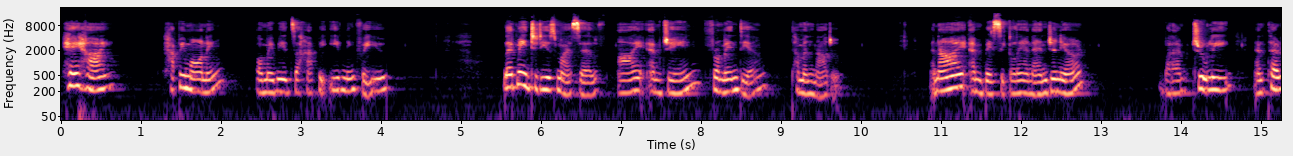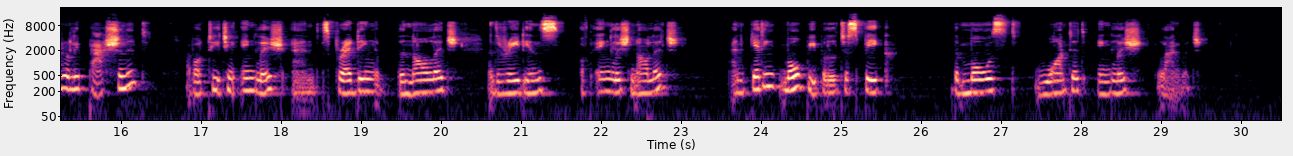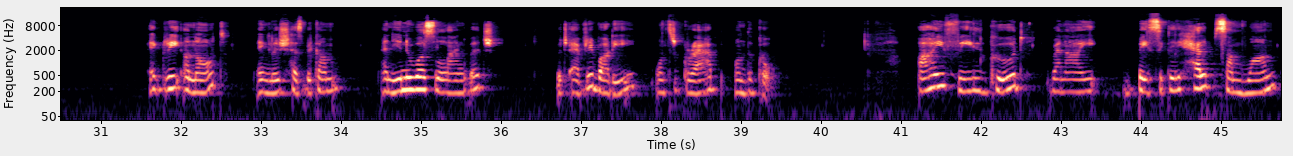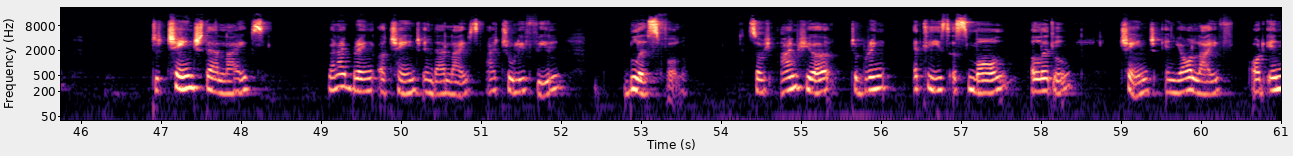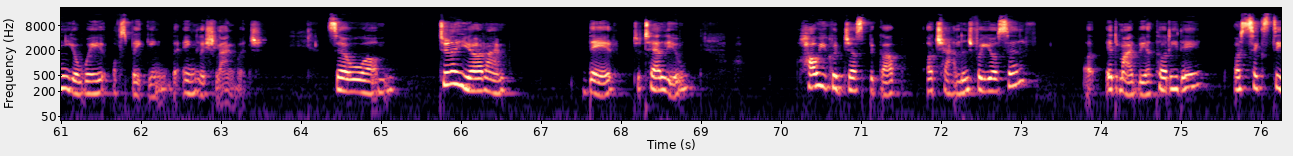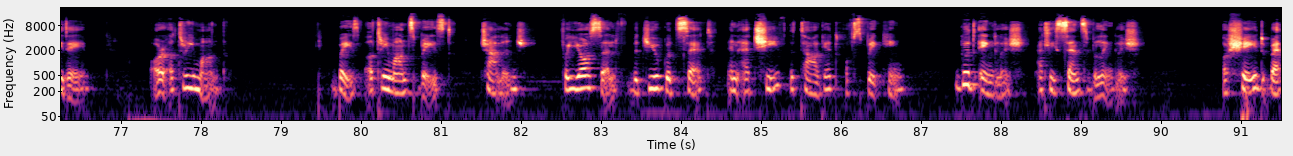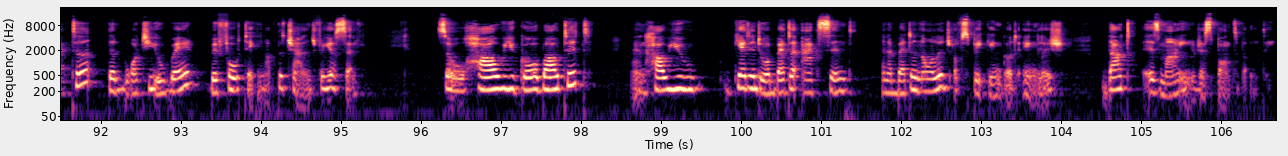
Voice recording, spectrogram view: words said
Hey, hi, happy morning, or maybe it's a happy evening for you. Let me introduce myself. I am Jane from India, Tamil Nadu. And I am basically an engineer, but I'm truly and thoroughly passionate about teaching English and spreading the knowledge and the radiance of the English knowledge and getting more people to speak the most wanted English language. Agree or not, English has become an universal language which everybody wants to grab on the go. I feel good when I basically help someone to change their lives. When I bring a change in their lives, I truly feel blissful. So I'm here to bring at least a small, a little change in your life or in your way of speaking the English language. So um, today here I'm there to tell you how you could just pick up a challenge for yourself. Uh, it might be a 30 day, a 60 day, or a three month base, a three months based challenge for yourself which you could set and achieve the target of speaking good English, at least sensible English, a shade better than what you were before taking up the challenge for yourself. So, how you go about it and how you get into a better accent and a better knowledge of speaking good English, that is my responsibility.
